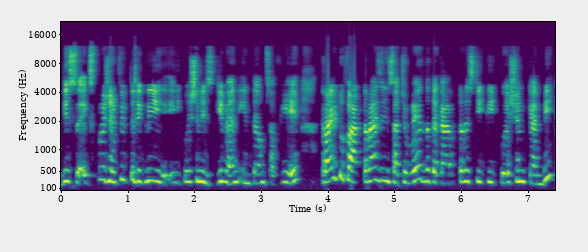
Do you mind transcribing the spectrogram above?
this expression fifth degree equation is given in terms of A, try to factorize in such a way that the characteristic equation can be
